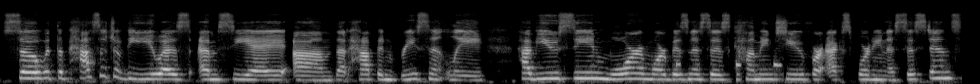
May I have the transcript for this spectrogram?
So, with the passage of the USMCA um, that happened recently, have you seen more and more businesses coming to you for exporting assistance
